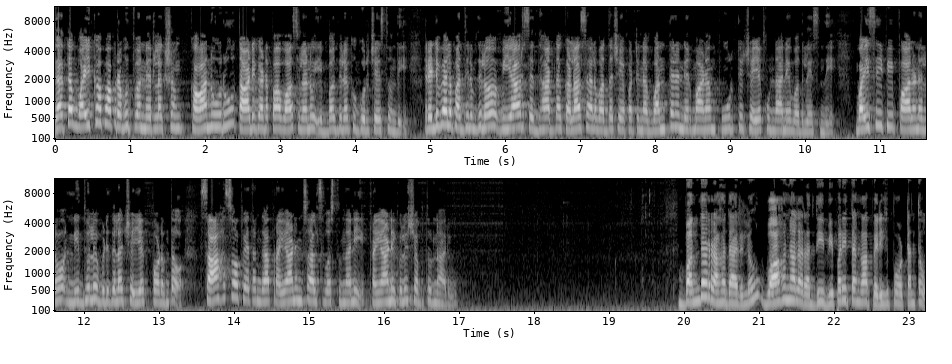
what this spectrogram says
గత వైకాపా ప్రభుత్వ నిర్లక్ష్యం కానూరు తాడిగడప వాసులను ఇబ్బందులకు గురిచేస్తుంది రెండు వేల పద్దెనిమిదిలో విఆర్ సిద్ధార్థ కళాశాల వద్ద చేపట్టిన వంతెన నిర్మాణం పూర్తి చేయకుండానే వదిలేసింది. వైసీపీ పాలనలో నిధులు విడుదల చేయకపోవడంతో సాహసోపేతంగా ప్రయాణించాల్సి వస్తుందని ప్రయాణికులు చెబుతున్నారు. బందర్ రహదారిలో వాహనాల రద్దీ విపరీతంగా పెరిగిపోవడంతో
